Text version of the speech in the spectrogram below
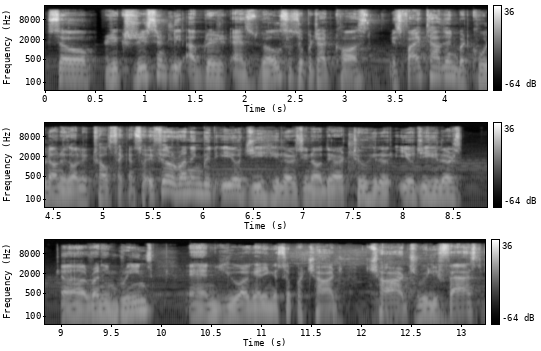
So recently upgraded as well. So supercharge cost is 5000 but cooldown is only 12 seconds. So if you're running with EOG healers, you know, there are two healer, EOG healers uh, running greens and you are getting a supercharge charge really fast.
